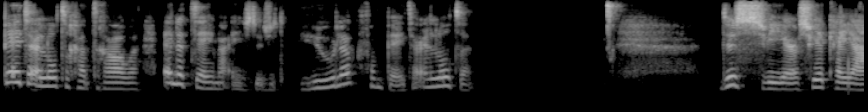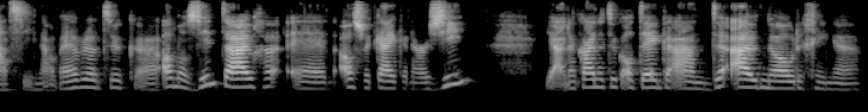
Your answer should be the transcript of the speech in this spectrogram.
Peter en Lotte gaan trouwen. En het thema is dus het huwelijk van Peter en Lotte. De sfeer, sfeercreatie. Nou, we hebben natuurlijk uh, allemaal zintuigen. En als we kijken naar zien, ja, dan kan je natuurlijk al denken aan de uitnodigingen.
